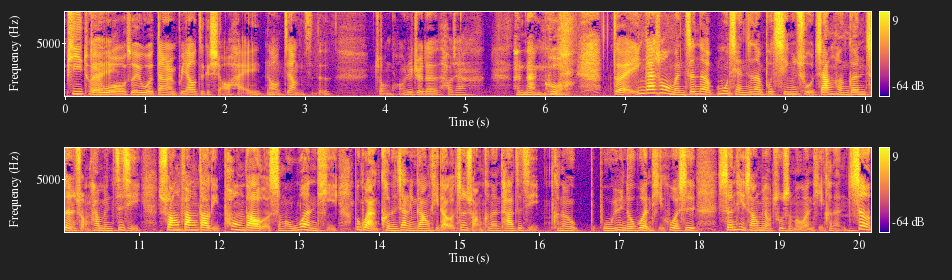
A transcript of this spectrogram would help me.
劈腿我，所以我当然不要这个小孩，然后这样子的状况，嗯、就觉得好像。很难过，对，应该说我们真的目前真的不清楚张恒跟郑爽他们自己双方到底碰到了什么问题。嗯、不管可能像你刚刚提到的，郑爽可能他自己可能有不孕的问题，或者是身体上面有出什么问题，可能郑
